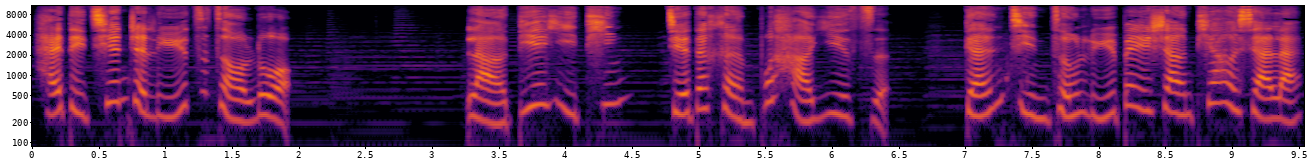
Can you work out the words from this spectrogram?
还得牵着驴子走路。老爹一听，觉得很不好意思，赶紧从驴背上跳下来，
